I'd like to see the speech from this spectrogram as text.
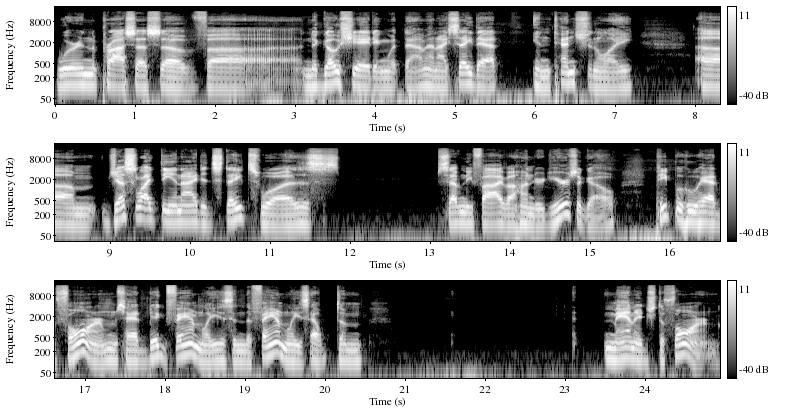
we're in the process of uh, negotiating with them, and I say that intentionally um, just like the United States was 75, 100 years ago, people who had farms had big families, and the families helped them manage the farm.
